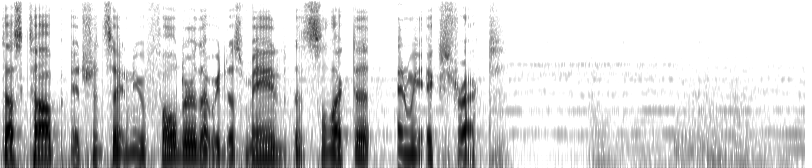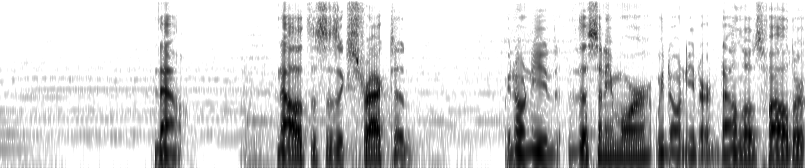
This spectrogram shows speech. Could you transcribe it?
Desktop, it should say new folder that we just made. Let's select it and we extract. Now, now that this is extracted, we don't need this anymore. We don't need our downloads folder,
